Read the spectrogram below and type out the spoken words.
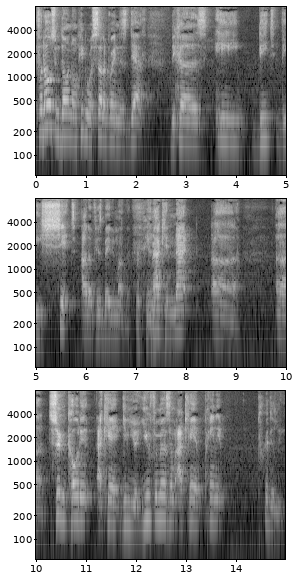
for those who don't know, people were celebrating his death because he beat the shit out of his baby mother. Repeat and. I cannot uh, uh, sugarcoat it. I can't give you a euphemism. I can't paint it prettily.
